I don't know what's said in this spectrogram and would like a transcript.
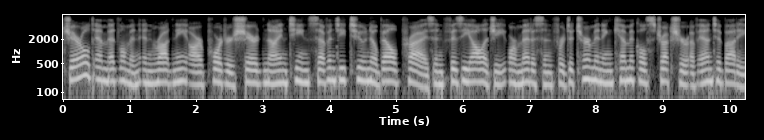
Gerald M. Edelman and Rodney R. Porter shared 1972 Nobel Prize in Physiology or Medicine for determining chemical structure of antibody.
